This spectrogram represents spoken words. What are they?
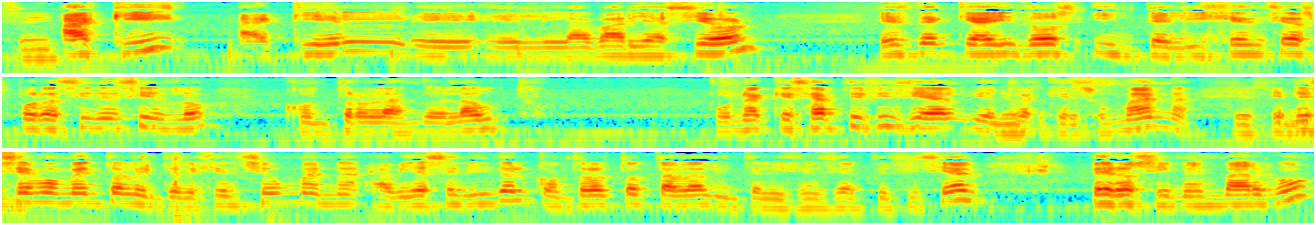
Sí. Aquí, aquí el, eh, el- la variación es de que hay dos inteligencias, por así decirlo, controlando el auto. Una que es artificial y otra que es humana. es En humana. ese momento la inteligencia humana había cedido el control total a la inteligencia artificial, pero sin embargo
